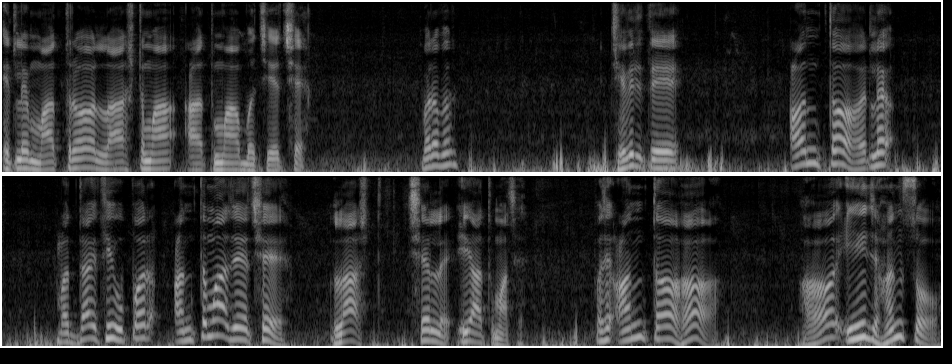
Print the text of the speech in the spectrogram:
એટલે માત્ર લાસ્ટમાં આત્મા બચે છે. બરાબર? જેવી રીતે અંત, એટલે બધાયથી ઉપર અંતમાં જે છે લાસ્ટ છેલ્લે, એ આત્મા છે. પછી અંત, હ હ ઇજ હંસો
